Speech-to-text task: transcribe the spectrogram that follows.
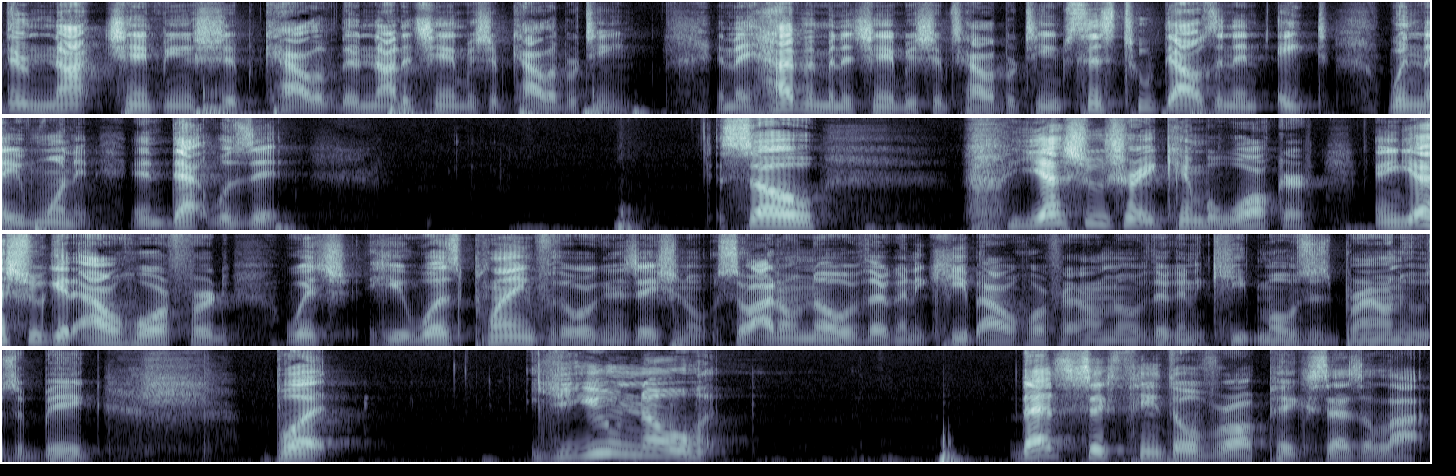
They're not championship caliber. They're not a championship caliber team, and they haven't been a championship caliber team since 2008 when they won it, and that was it. So, yes, you trade Kemba Walker, and yes, you get Al Horford, which he was playing for the organization. So I don't know if they're going to keep Al Horford. I don't know if they're going to keep Moses Brown, who's a big, but you know that 16th overall pick says a lot.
